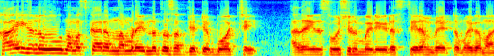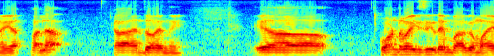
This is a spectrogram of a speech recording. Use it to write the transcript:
ഹായ് ഹലോ നമസ്കാരം. നമ്മുടെ ഇന്നത്തെ സബ്ജക്റ്റ് ബോച്ചൈ അതായത് സോഷ്യൽ മീഡിയയുടെ സ്ഥിരം വേട്ടമൃഗമായ പല എന്താ പറയുന്നത് കോൺട്രവൈസിയുടെയും ഭാഗമായ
